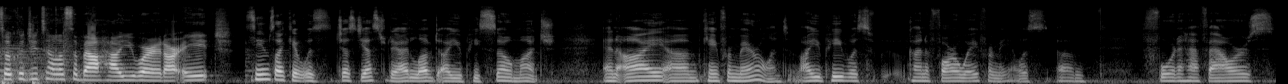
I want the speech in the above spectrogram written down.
So could you tell us about how you were at our age? Seems like it was just yesterday. I loved IUP so much. And I um, came from Maryland. IUP was kind of far away from me. It was um, four and a half hours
